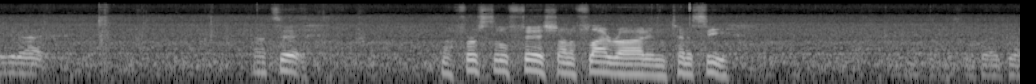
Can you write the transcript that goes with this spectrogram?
Look at that. That's it. My first little fish on a fly rod in Tennessee. Look at that go.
